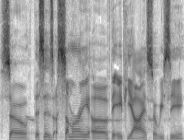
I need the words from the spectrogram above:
So this is a summary of the APIs. So we see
